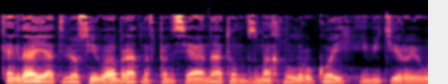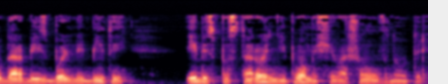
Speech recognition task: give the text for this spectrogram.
Когда я отвез его обратно в пансионат, он взмахнул рукой, имитируя удар бейсбольной битой, и без посторонней помощи вошел внутрь.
